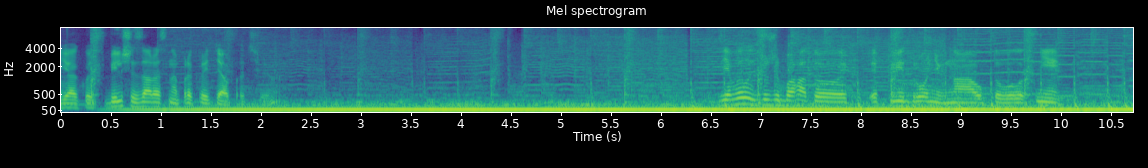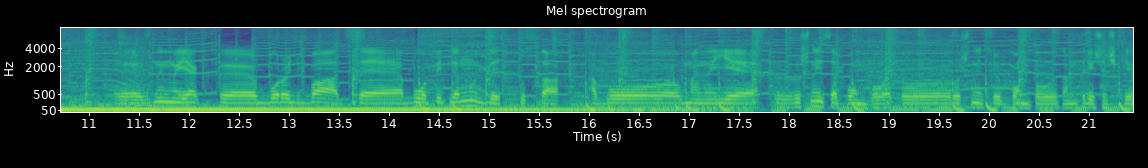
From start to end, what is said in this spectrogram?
якось більше зараз на прикриття працюємо. З'явилось дуже багато FPV-дронів на оптоволокні. Е, З ними як е, боротьба, це або підлянуть десь в кустах, або в мене є рушниця помпова, то рушницю помпову там трішечки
